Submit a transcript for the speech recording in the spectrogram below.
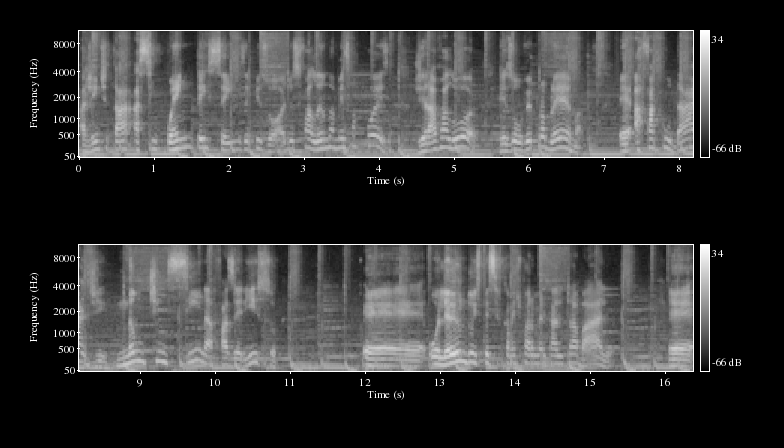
A gente está há 56 episódios falando a mesma coisa: gerar valor, resolver problema. É, a faculdade não te ensina a fazer isso é, olhando especificamente para o mercado de trabalho. É,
